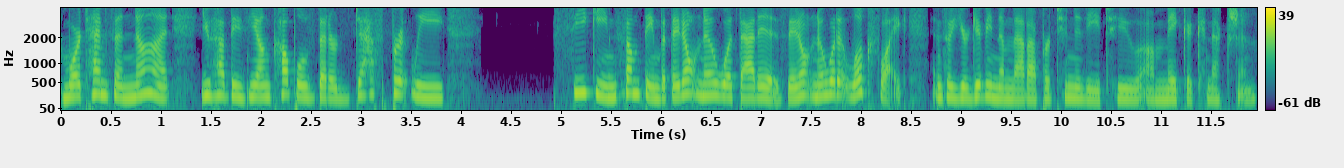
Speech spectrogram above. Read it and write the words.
more times than not, you have these young couples that are desperately seeking something, but they don't know what that is. They don't know what it looks like, and so you're giving them that opportunity to um, make a connection.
